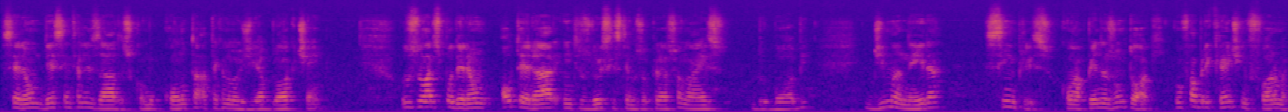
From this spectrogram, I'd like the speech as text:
serão descentralizadas, como conta a tecnologia blockchain. Os usuários poderão alterar entre os dois sistemas operacionais do Bob de maneira simples, com apenas um toque. O fabricante informa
